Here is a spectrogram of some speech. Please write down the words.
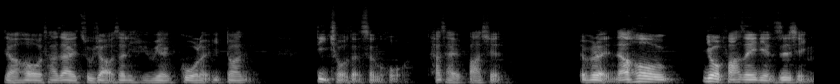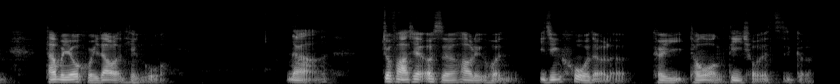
然后他在主角的身体里面过了一段地球的生活，他才发现，呃，不对，然后又发生一点事情，他们又回到了天国，那。就发现二十二号灵魂已经获得了可以通往地球的资格，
